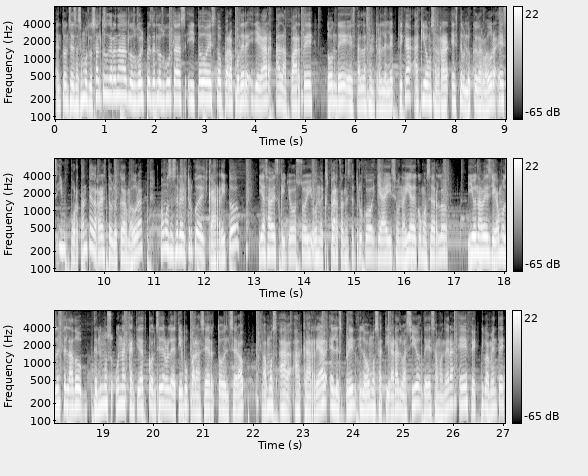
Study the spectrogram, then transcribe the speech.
Entonces hacemos los saltos granadas, los golpes de los gutas y todo esto para poder llegar a la parte donde está la central eléctrica. Aquí vamos a agarrar este bloqueo de armadura. Es importante agarrar este bloqueo de armadura. Vamos a hacer el truco del carrito. Ya sabes que yo soy un experto en este truco, ya hice una guía de cómo hacerlo. Y una vez llegamos de este lado, tenemos una cantidad considerable de tiempo para hacer todo el setup. Vamos a acarrear el sprint y lo vamos a tirar al vacío de esa manera, efectivamente.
